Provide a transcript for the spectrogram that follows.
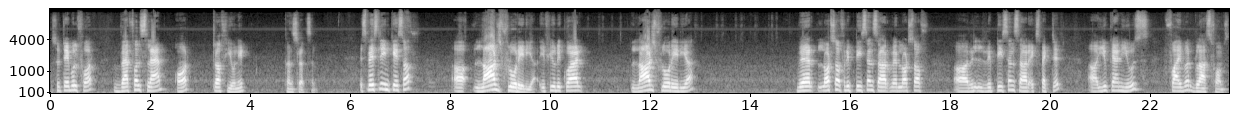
suitable for waffle slab or trough unit construction. Especially in case of uh, large floor area. If you require large floor area where lots of repetitions are where lots of uh, repetitions are expected uh, you can use fiber glass forms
